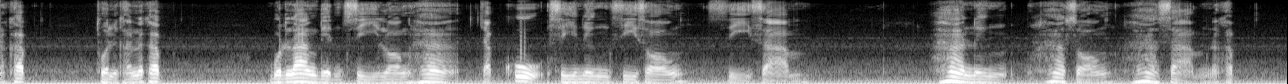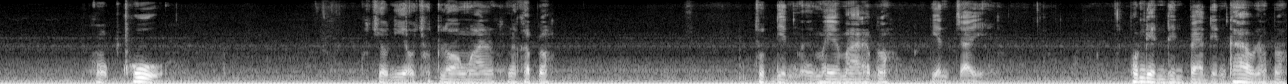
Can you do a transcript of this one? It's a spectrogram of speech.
นะครับทวนอีกครั้งนะครับ บนล่างเด่นสี่รองห้าจับคู่สี่หนึ่งสี่สองสี่สามห้าหนึ่งห้าสองห้าสามนะครับ หกคู่เที่ยวนี้เอาชุดรองมานะครับเนาะชุดเด่นไม่ไม่เอามาครับเนาะเปลี่ยนใจ ผมเด่นเด่นแปดเด่นเก้านะครับเนาะ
